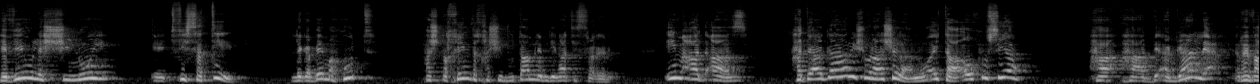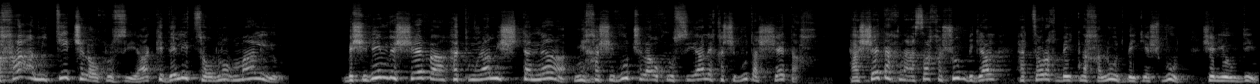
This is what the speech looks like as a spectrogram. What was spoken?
הביאו לשינוי תפיסתי לגבי מהות השטחים וחשיבותם למדינת ישראל. אם עד אז הדאגה הראשונה שלנו הייתה האוכלוסייה. הדאגה לרווחה אמיתית של האוכלוסייה כדי ליצור נורמליות. ב-77 התמונה משתנה מחשיבות של האוכלוסייה לחשיבות השטח. השטח נעשה חשוב בגלל הצורך בהתנחלות, בהתיישבות של יהודים.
